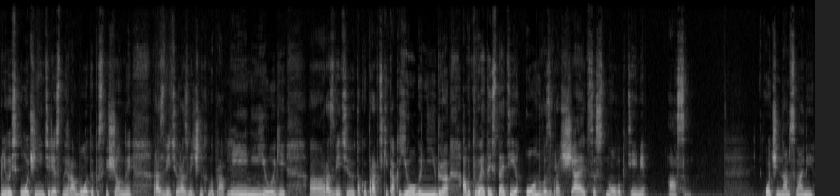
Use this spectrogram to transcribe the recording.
У него есть очень интересные работы, посвященные развитию различных направлений йоги, а, развитию такой практики, как йога-нидра. А вот в этой статье он возвращается снова к теме асан. Очень нам с вами,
